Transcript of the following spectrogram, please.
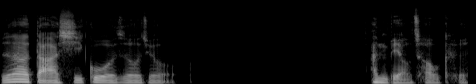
只是那打戏过了之后就按表操课。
